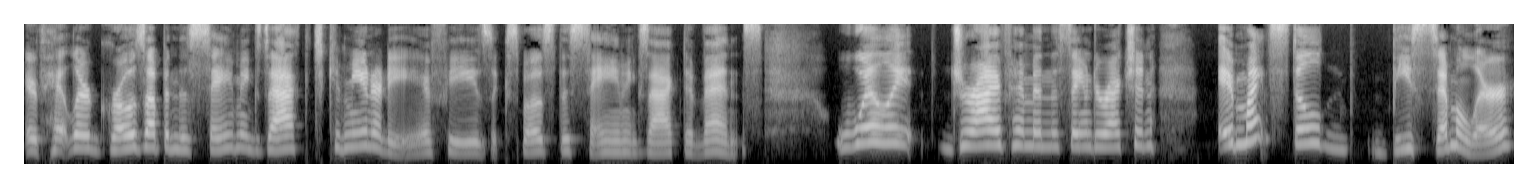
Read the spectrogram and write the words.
if Hitler grows up in the same exact community, if he's exposed to the same exact events, will it drive him in the same direction? It might still be similar,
